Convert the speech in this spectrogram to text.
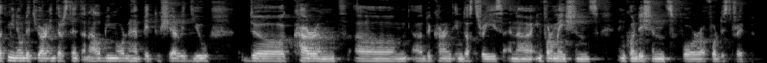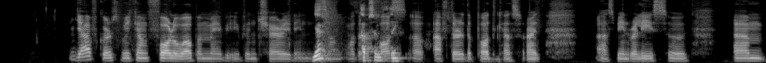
let me know that you are interested, and I'll be more than happy to share with you the current um, uh, the current industries and uh, informations and conditions for for this trip. Yeah, of course, we can follow up and maybe even share it in yeah, some other absolutely. posts uh, after the podcast, right, has been released. So, um,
